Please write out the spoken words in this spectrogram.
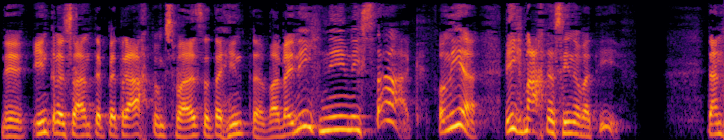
eine interessante Betrachtungsweise dahinter. Weil wenn ich nämlich sage, von mir, ich mache das innovativ, dann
